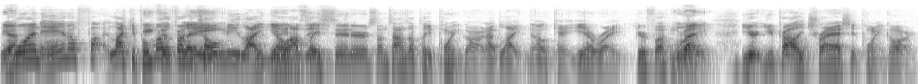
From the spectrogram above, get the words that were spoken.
yeah. One and a five. Like if a He motherfucker play told me like, "Yo, I play center. Sometimes I play point guard." I'd be like, "Okay, yeah, right. You're fucking good. Right. You're you probably trash at point guard."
